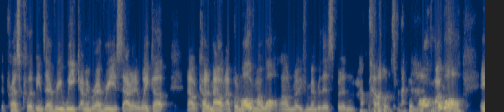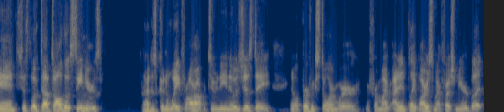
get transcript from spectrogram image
The press clippings every week. I remember every Saturday I wake up and I would cut them out and I put them all over my wall. I don't know if you remember this, but in, oh, I put them all over my wall and just looked up to all those seniors And I just couldn't wait for our opportunity. And it was just a, you know, perfect storm where from my, I didn't play varsity my freshman year, but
